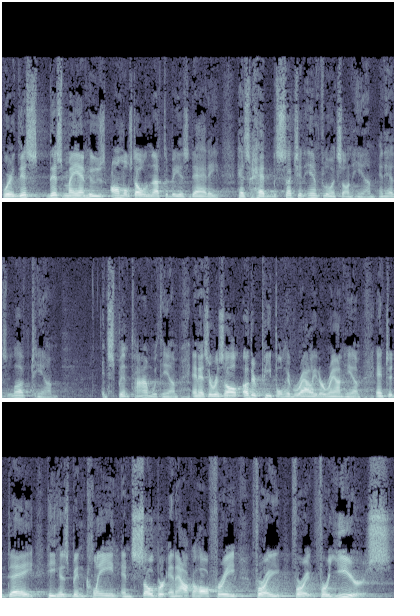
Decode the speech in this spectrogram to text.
Where this, this man who's almost old enough to be his daddy has had such an influence on him and has loved him and spent time with him. And as a result, other people have rallied around him. And today, he has been clean and sober and alcohol free for, a, for, a, for years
